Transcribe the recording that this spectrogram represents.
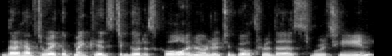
that I have to wake up my kids to go to school in order to go through this routine,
